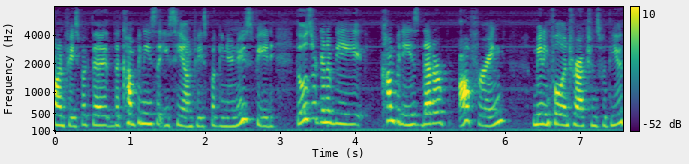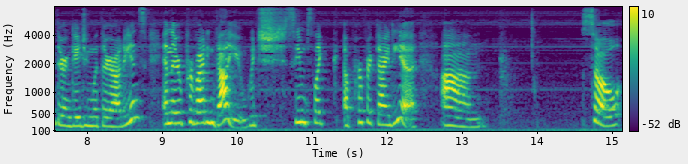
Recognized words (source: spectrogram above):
on Facebook, the, the companies that you see on Facebook in your newsfeed, those are going to be companies that are offering meaningful interactions with you, they're engaging with their audience, and they're providing value, which seems like a perfect idea. Um, so,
